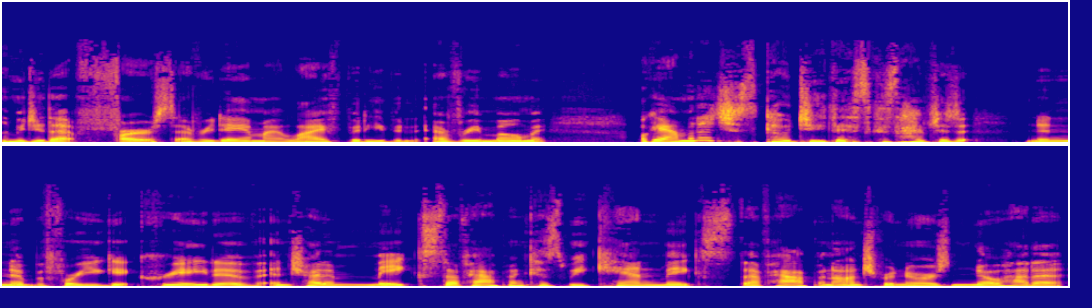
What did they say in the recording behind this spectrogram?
Let me do that first every day in my life, but even every moment. Okay. I'm going to just go do this because I've just, no, no, no. Before you get creative and try to make stuff happen, because we can make stuff happen. Entrepreneurs know how to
